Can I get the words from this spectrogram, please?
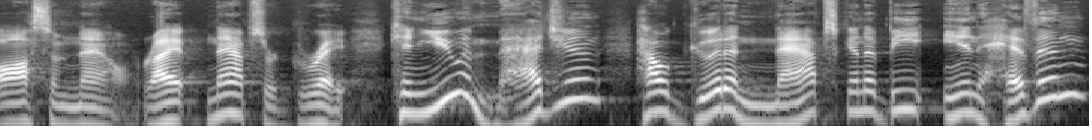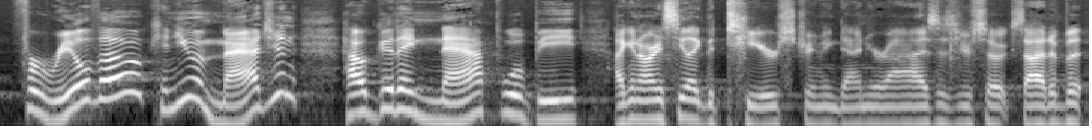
awesome now, right? Naps are great. Can you imagine how good a nap's gonna be in heaven? For real though? Can you imagine how good a nap will be? I can already see like the tears streaming down your eyes as you're so excited. But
